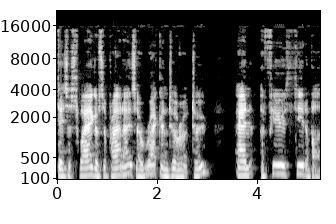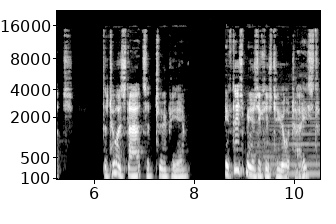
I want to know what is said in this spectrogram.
There's a swag of sopranos, a raconteur or two, and a few theatre bods. The tour starts at 2 pm. If this music is to your taste,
